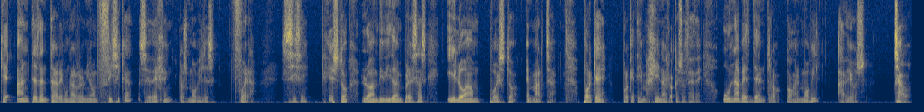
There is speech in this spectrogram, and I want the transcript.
que antes de entrar en una reunión física se dejen los móviles fuera. Sí, sí, esto lo han vivido empresas y lo han puesto en marcha. ¿Por qué? Porque te imaginas lo que sucede. Una vez dentro con el móvil, adiós. Chao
